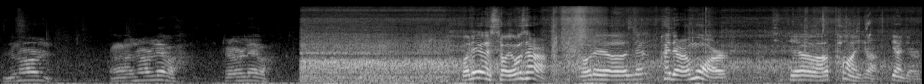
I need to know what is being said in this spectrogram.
你那儿，嗯，那儿来吧，这儿来吧。把这个小油菜，然后这个来配点木耳，先把它烫一下，垫底儿。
